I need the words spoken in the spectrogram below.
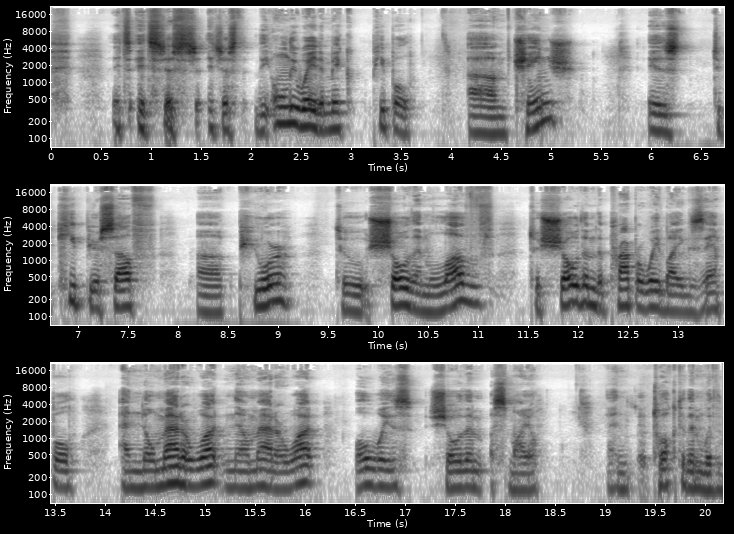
it's it's just it's just the only way to make people um, change is to keep yourself uh, pure, to show them love, to show them the proper way by example, and no matter what, no matter what, always show them a smile and talk to them with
